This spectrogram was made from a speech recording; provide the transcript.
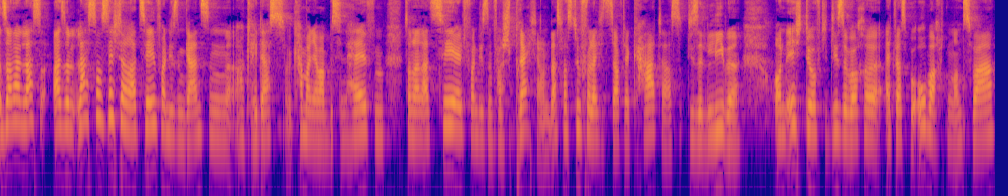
Sondern lass, also lass uns nicht noch erzählen von diesen ganzen, okay, das kann man ja mal ein bisschen helfen, sondern erzählt von diesen Versprechen und das, was du vielleicht jetzt auf der Karte hast, diese Liebe. Und ich durfte diese Woche etwas beobachten und zwar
